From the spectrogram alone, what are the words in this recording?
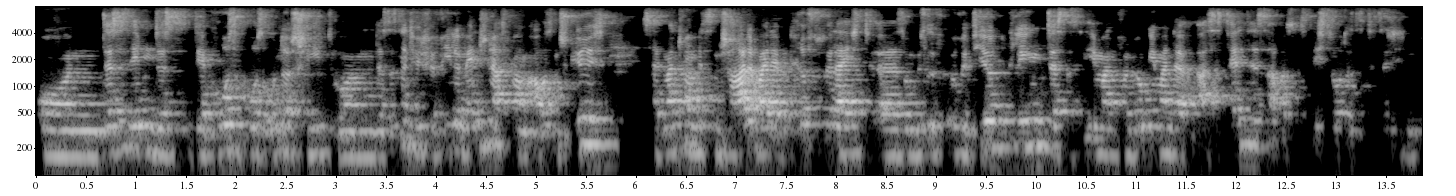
Und das ist eben das, der große, große Unterschied. Und das ist natürlich für viele Menschen erstmal im Außen schwierig. Ist halt manchmal ein bisschen schade, weil der Begriff vielleicht äh, so ein bisschen irritierend klingt, dass es jemand von irgendjemand der Assistent ist, aber es ist nicht so, das ist tatsächlich ein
